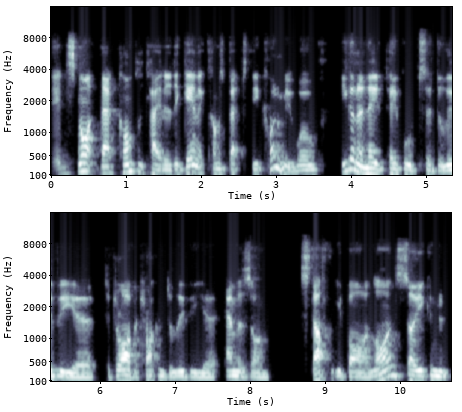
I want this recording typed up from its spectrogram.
it's not that complicated. Again, it comes back to the economy. Well, you're going to need people to deliver your to drive a truck and deliver your Amazon stuff that you buy online. So you can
